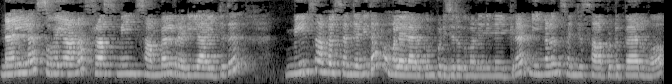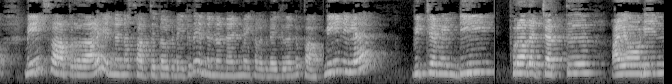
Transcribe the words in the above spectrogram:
நல்ல சுவையான ஃப்ரெஷ் மீன் சம்பல் ரெடி ஆயிட்டுது. மீன் சாம்பல் செஞ்ச விதம் உங்களை எல்லாருக்கும் பிடிச்சிருக்கும்னு நினைக்கிறேன். நீங்களும் செஞ்சு சாப்பிட்டு பாருங்க. மீன் சாப்பிட்றதால என்னென்ன சத்துக்கள் கிடைக்குது என்னென்ன நன்மைகள் கிடைக்குதுன்னு பார்ப்போம் மீனில விட்டமின் டி புரதச்சத்து அயோடின்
